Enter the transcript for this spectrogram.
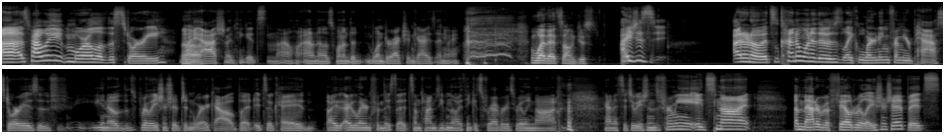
Uh, it's probably "Moral of the Story" by Uh-huh. Ashe, and I think it's no, I don't know. It's one of the One Direction guys. Anyway, why that song just I just, I don't know. It's kind of one of those like learning from your past stories of, you know, this relationship didn't work out, but it's okay. I, I learned from this that sometimes, even though I think it's forever, it's really not kind of situations. For me, it's not a matter of a failed relationship. It's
